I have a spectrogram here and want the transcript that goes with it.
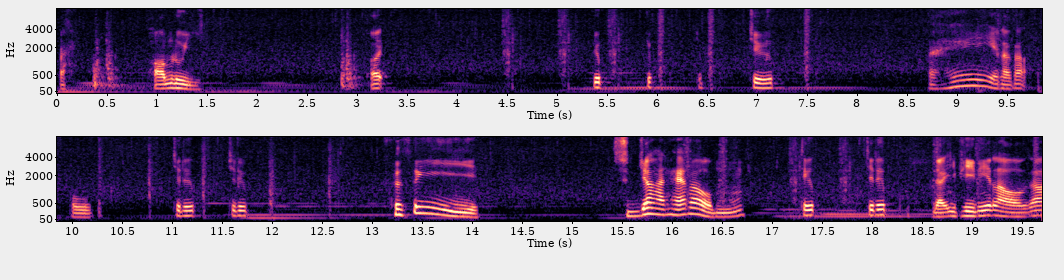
ไป พร้อมลุยเอ้ยจึ๊บจึ๊บจึ๊บจึ๊บเฮ้แล้วก็ปลูกจึ๊บจึ๊บเฮ้ยสุดยอดแท้ครับผมจึ๊บจึ๊บเดี๋ยวอีพีนี้เราก็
